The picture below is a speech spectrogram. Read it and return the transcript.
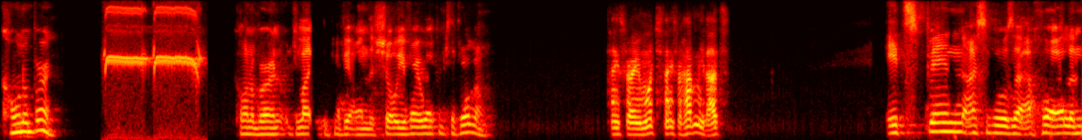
Conan Byrne. Conan Byrne, would you like to have you on the show? You're very welcome to the program. Thanks very much. Thanks for having me, lads. It's been, I suppose, a while, and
